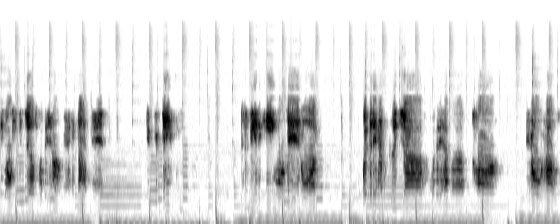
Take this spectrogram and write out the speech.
you know, can judge whether you're a man or not. And if you're basing to being a king or a man on whether they have a good job, whether they have a car, their own house,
